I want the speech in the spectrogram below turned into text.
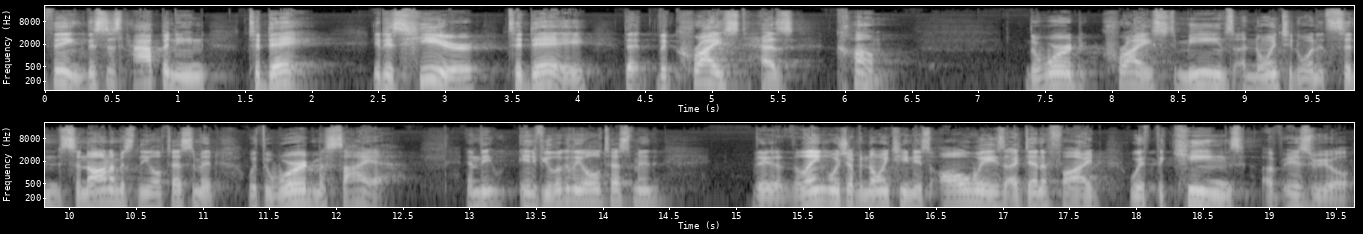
thing. This is happening today. It is here today that the Christ has come. The word Christ means anointed one. It's synonymous in the Old Testament with the word Messiah. And, the, and if you look at the Old Testament, the, the language of anointing is always identified with the kings of Israel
